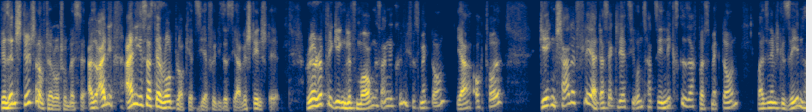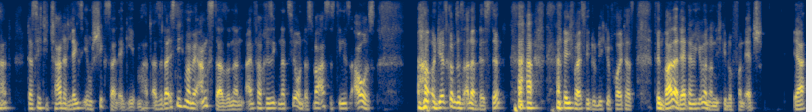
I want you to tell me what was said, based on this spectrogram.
wir sind still schon auf der Roadshow-Messe. Also eigentlich, eigentlich ist das der Roadblock jetzt hier für dieses Jahr. Wir stehen still. Rhea Ripley gegen Liv Morgan ist angekündigt für SmackDown. Ja, auch toll. Gegen Charlotte Flair, das erklärt sie uns, hat sie nichts gesagt bei SmackDown, weil sie nämlich gesehen hat, dass sich die Charlotte längst ihrem Schicksal ergeben hat. Also da ist nicht mal mehr Angst da, sondern einfach Resignation. Das war's, das Ding ist aus. Und jetzt kommt das Allerbeste. ich weiß, wie du dich gefreut hast. Finn Balor, der hat nämlich immer noch nicht genug von Edge. Ja,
